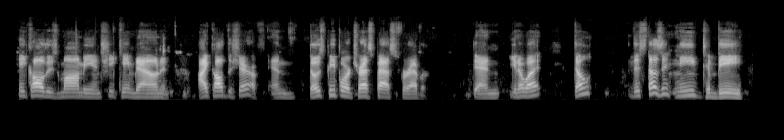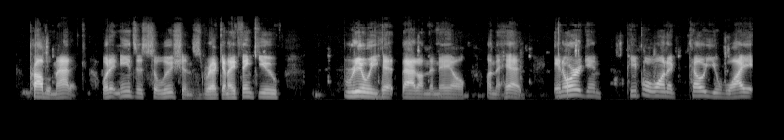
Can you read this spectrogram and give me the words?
he called his mommy, and she came down, and I called the sheriff, and those people are trespassed forever. And you know what? Don't this doesn't need to be problematic. What it needs is solutions, Rick. And I think you really hit that on the nail on the head. In Oregon, people want to tell you why it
